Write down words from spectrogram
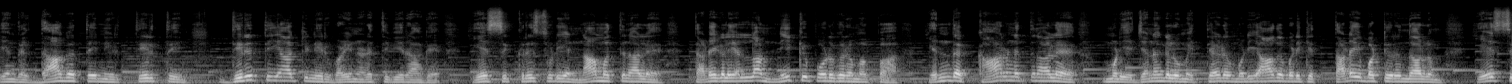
எங்கள் தாகத்தை நீர் தீர்த்து திருப்தியாக்கி நீர் வழி நடத்துவீராக. இயேசு கிறிஸ்துடைய நாமத்தினால தடைகளை எல்லாம் நீக்கி போடுகிறோம் அப்பா. எந்த காரணத்தினால உம்முடைய ஜனங்கள் உண்மை தேட முடியாதபடிக்கு தடைபட்டு இருந்தாலும் இயேசு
